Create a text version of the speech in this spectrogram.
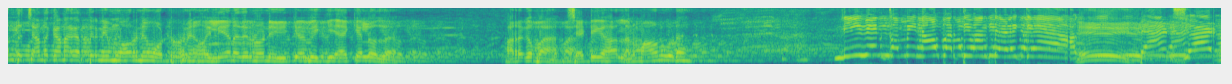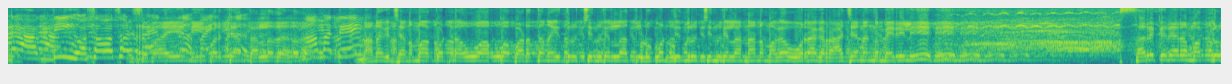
ಅಂತ ಚಂದ ಕಾಣಕತ್ತೀರಿ ನಿಮ್ಮ ಅವ್ರು ನೀವು ಒಟ್ಟರು ನೀವು ಇಲ್ಲಿ ಏನದಿರಿ ನೋಡಿ ಇಕ್ಕೆ ಬಿಕ್ಕಿ ಯಾಕೆಲ್ಲವಲ್ಲ ಹೊರಗಪ್ಪ ಸೆಟ್ಟಿಗೆ ಶೆಟ್ಟಿಗೆ ಹಾಲ್ ನನ್ನ ಮಾವನು ಕೂಡ. ನೀವೇನ್ ಕಮ್ಮಿ ನಾವು ಬರ್ತೀವ ಅಂತ ಹೇಳಕ್ಕೆ. ಪ್ಯಾಂಟ್ ಶರ್ಟ್ ಅಗ್ದಿ ಹೊಸ ಹೊಸ ನೀ ಬರ್ತೀಯ ಅಂತ ಅಲ್ಲದ. ನನಗೆ ಜನ್ಮ ಕೊಟ್ಟ ಅವು ಅಪ್ಪ ಬಡತನ ಇದ್ರು ಚಿಂತಿಲ್ಲ ತುಡ್ಕೊಂಡ್ ತಿಂದ್ರು ಚಿಂತಿಲ್ಲ. ನನ್ನ ಮಗ ಊರಾಗ ರಾಜ ರಾಜನಂಗ ಮೆರಿಲಿ. ಸರ್ಕದ್ಯಾರ ಮಕ್ಕಳ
